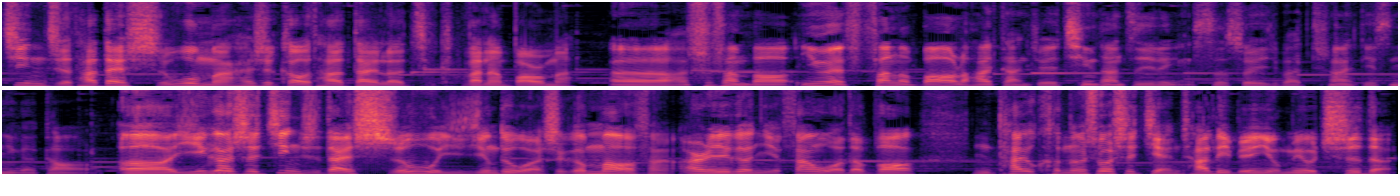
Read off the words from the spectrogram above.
禁止他带食物吗？还是告他带了翻了包吗？呃是翻包，因为翻了包了，他感觉侵犯自己的隐私，所以就把上海迪士尼给告了。呃，一个是禁止带食物，已经对我是个冒犯；二一个你翻我的包，嗯他有可能说是检查里边有没有吃的，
